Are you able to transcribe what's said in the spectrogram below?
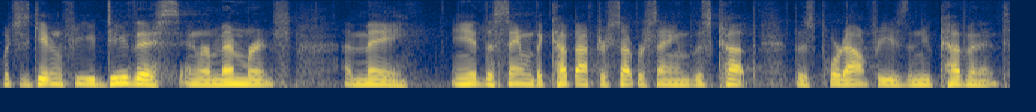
which is given for you. Do this in remembrance of me. And he did the same with the cup after supper, saying, This cup that is poured out for you is the new covenant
